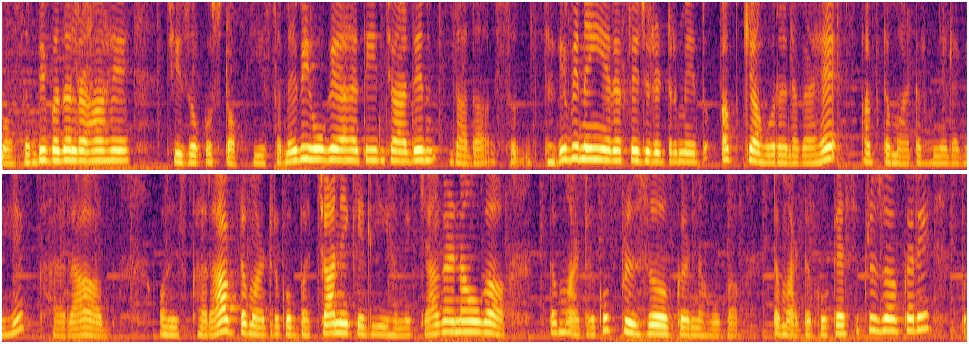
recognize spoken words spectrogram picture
मौसम भी बदल रहा है, चीज़ों को स्टॉक किए समय भी हो गया है तीन चार दिन, ज़्यादा जगह भी नहीं है रेफ्रिजरेटर में तो अब क्या होने लगा है? अब टमाटर होने लगे हैं खराब। और इस खराब टमाटर को बचाने के लिए हमें क्या करना होगा? टमाटर को प्रिजर्व करना होगा। टमाटर को कैसे प्रिजर्व करें? तो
